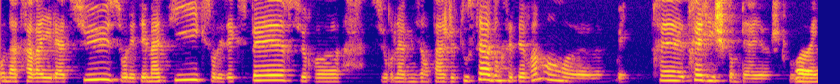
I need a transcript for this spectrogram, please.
on a travaillé là-dessus, sur les thématiques, sur les experts, sur, sur la mise en page de tout ça. Donc c'était vraiment, très, très riche comme période, je trouve. Oui,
